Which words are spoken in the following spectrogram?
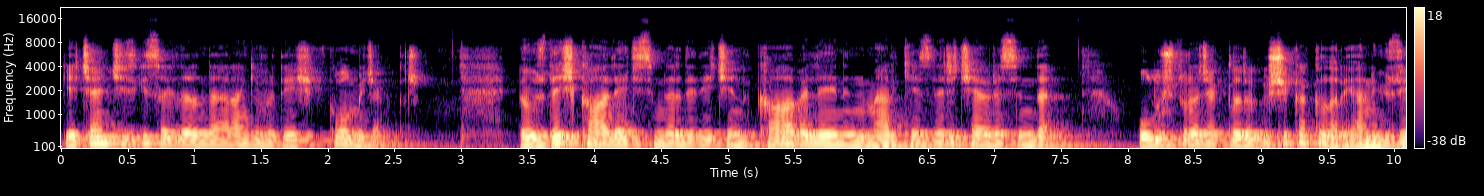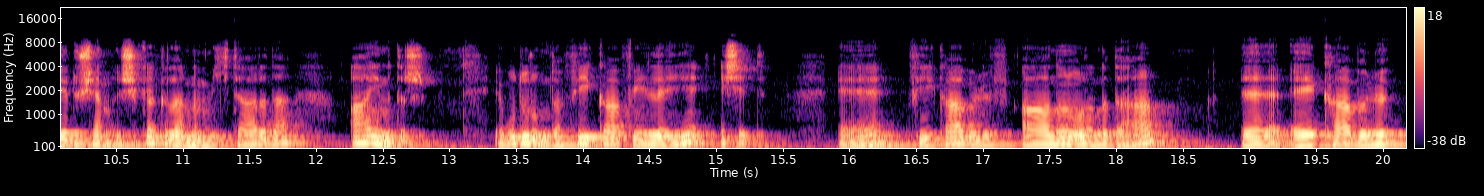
geçen çizgi sayılarında herhangi bir değişiklik olmayacaktır. Özdeş KL cisimleri dediği için K ve L'nin merkezleri çevresinde oluşturacakları ışık akıları yani yüzeye düşen ışık akılarının miktarı da aynıdır. E bu durumda fi k fi l'ye eşit. E fi k bölü a'nın oranı da e, ek bölü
